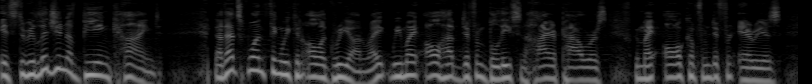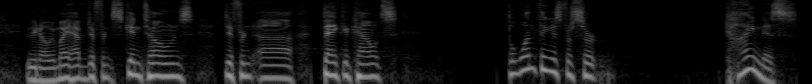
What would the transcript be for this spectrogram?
It's the religion of being kind. Now, that's one thing we can all agree on, right? We might all have different beliefs and higher powers. We might all come from different areas. You know, we might have different skin tones, different uh, bank accounts. But one thing is for certain kindness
